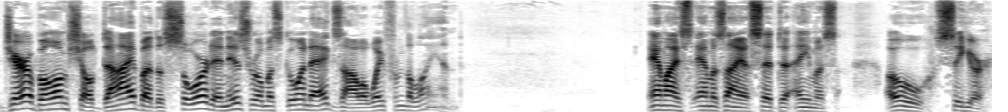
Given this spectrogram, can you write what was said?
Jeroboam shall die by the sword, and Israel must go into exile away from the land. Amaziah said to Amos, Oh, seer,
